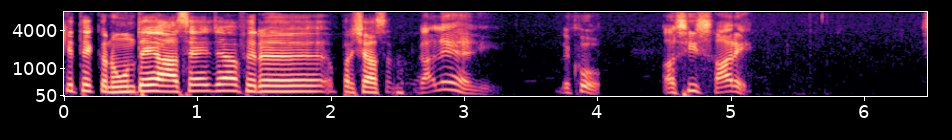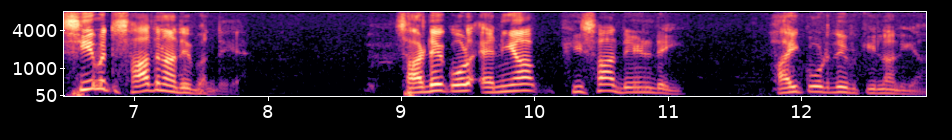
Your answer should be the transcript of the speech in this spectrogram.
ਕਿਤੇ ਕਾਨੂੰਨ ਤੇ ਆਸ ਹੈ ਜਾਂ ਫਿਰ ਪ੍ਰਸ਼ਾਸਨ? ਗੱਲ ਇਹ ਹੈ ਜੀ ਦੇਖੋ ਅਸੀਂ ਸਾਰੇ ਸੀਮਿਤ ਸਾਧਨਾਂ ਦੇ ਬੰਦੇ ਆ। ਸਾਡੇ ਕੋਲ ਇੰਨੀਆਂ ਫੀਸਾਂ ਦੇਣ ਲਈ ਹਾਈ ਕੋਰਟ ਦੇ ਵਕੀਲਾਂ ਦੀਆਂ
